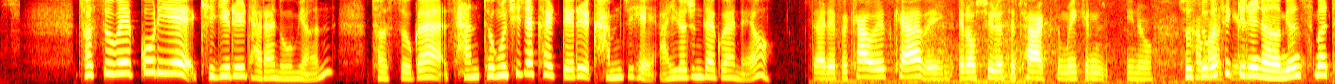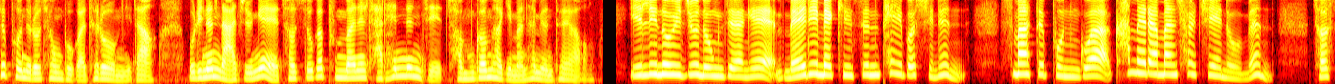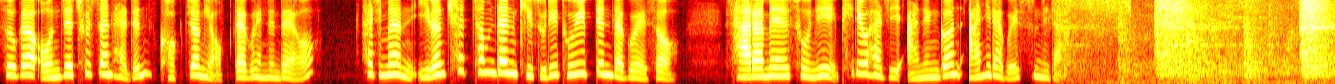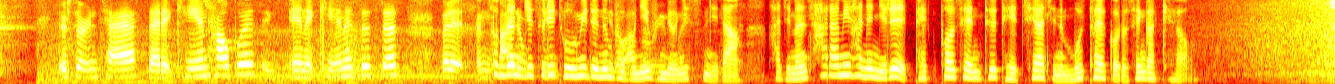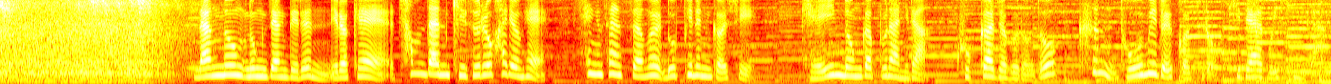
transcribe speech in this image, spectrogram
젖소의 꼬리에 기기를 달아 놓으면 젖소가 산통을 시작할 때를 감지해 알려준다고 하네요. 젖소가 새끼를 낳으면 스마트폰으로 정보가 들어옵니다. 우리는 나중에 젖소가 분만을 잘 했는지 점검하기만 하면 돼요. 일리노이주 농장의 메리 맥킨슨 페이버 씨는 스마트폰과 카메라만 설치해 놓으면 젖소가 언제 출산하든 걱정이 없다고 했는데요. 하지만 이런 최첨단 기술이 도입된다고 해서 사람의 손이 필요하지 않은 건 아니라고 했습니다. There's certain tasks that it can help with and it can assist us, but it, 첨단 기술이 도움이 되는 부분이 분명히 있습니다. 하지만 사람이 하는 일을 100% 대체하지는 못할 거로 생각해요. 낙농 농장들은 이렇게 첨단 기술을 활용해 생산성을 높이는 것이 개인 농가뿐 아니라 국가적으로도 큰 도움이 될 것으로 기대하고 있습니다.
